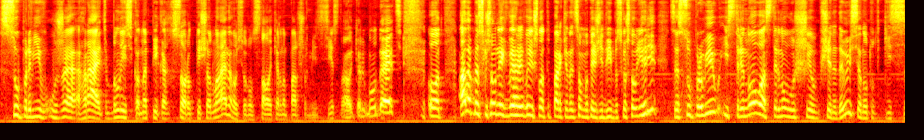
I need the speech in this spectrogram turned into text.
супервів уже грають близько на піках 40 тисяч онлайн. Ось тут сталкер на першому місці, сталкер молодець. От. Але безкоштовно їх вийшло тепер на цьому тижні дві безкоштовні грі. Це супервів і стрінова. Стрінову ще, ще не дивився, ну тут якісь.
